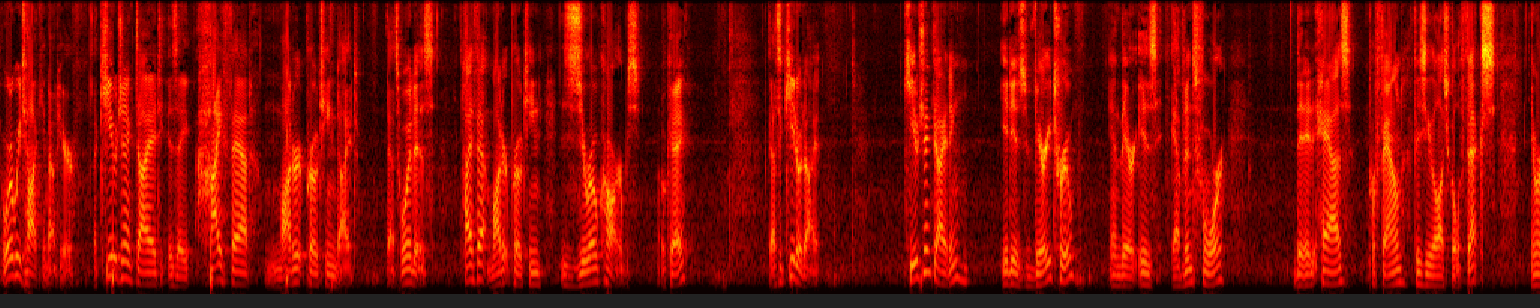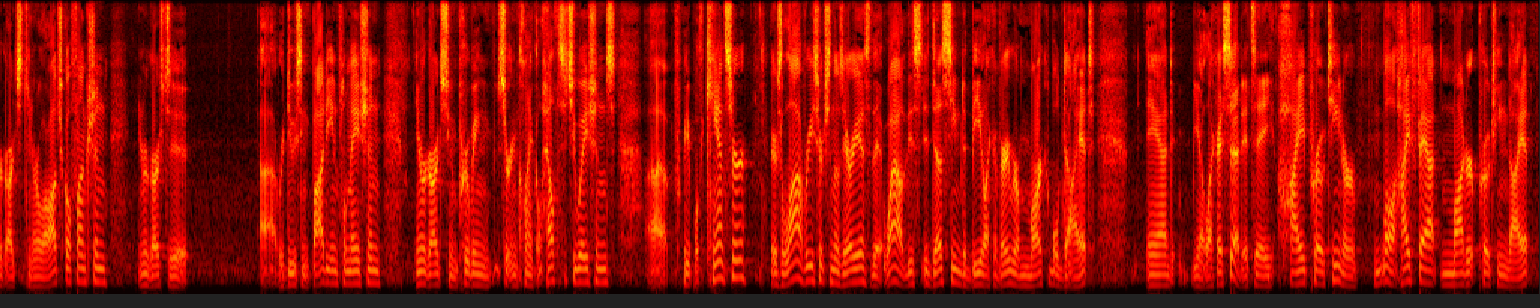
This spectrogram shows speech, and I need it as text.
What are we talking about here? A ketogenic diet is a high fat, moderate protein diet. That's what it is. High fat, moderate protein, zero carbs. Okay? That's a keto diet. Ketogenic dieting, it is very true, and there is evidence for that it has profound physiological effects in regards to neurological function, in regards to uh, reducing body inflammation, in regards to improving certain clinical health situations uh, for people with cancer. There's a lot of research in those areas that wow, this it does seem to be like a very remarkable diet. And you know, like I said, it's a high protein or well, high fat, moderate protein diet,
